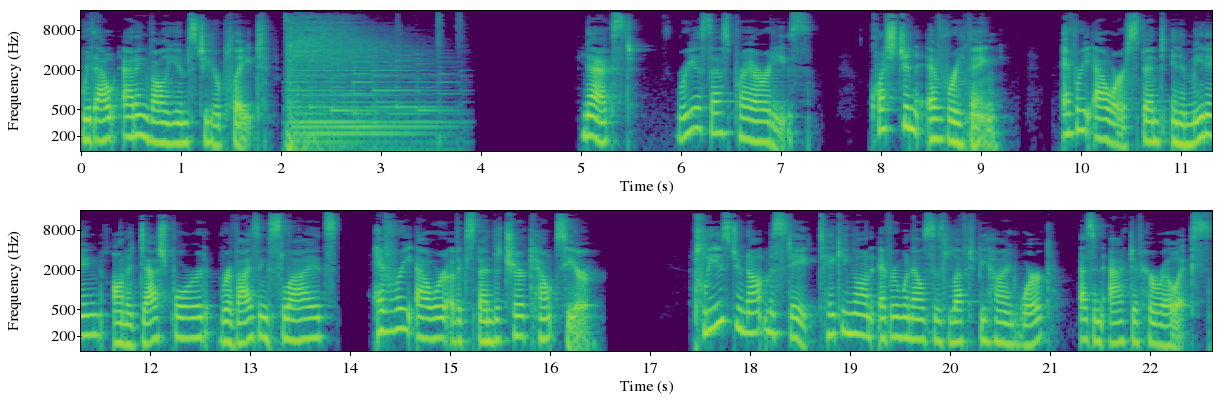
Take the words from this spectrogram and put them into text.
without adding volumes to your plate? Next, reassess priorities. Question everything. Every hour spent in a meeting, on a dashboard, revising slides, every hour of expenditure counts here. Please do not mistake taking on everyone else's left behind work as an act of heroics.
